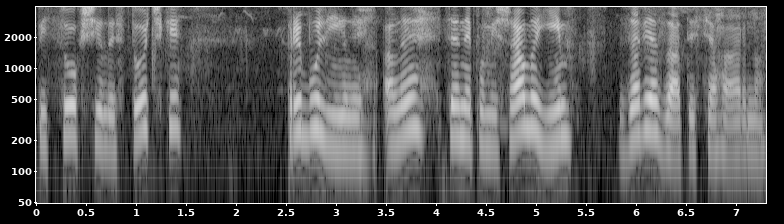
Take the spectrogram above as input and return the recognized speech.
підсохші листочки, приболіли, але це не помішало їм зав'язатися гарно.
